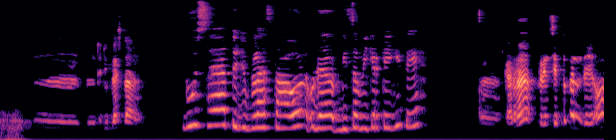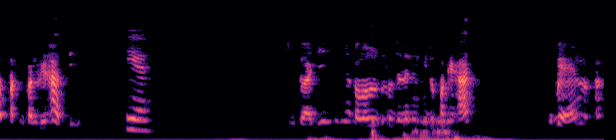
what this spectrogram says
Hmm, 17 tahun buset 17 tahun udah bisa mikir kayak gitu ya? Hmm, karena prinsip itu kan dari otak bukan dari hati. Iya. Gitu aja intinya kalau lu jalanin hidup pakai hati ya ben ah,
